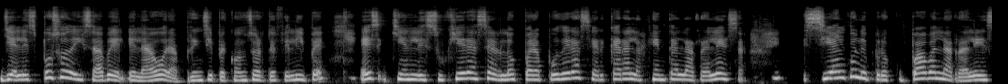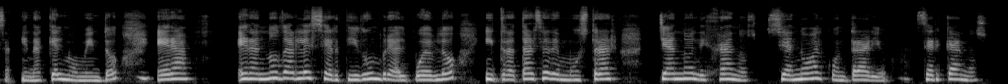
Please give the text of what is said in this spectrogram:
y el esposo de Isabel, el ahora príncipe consorte Felipe, es quien le sugiere hacerlo para poder acercar a la gente a la realeza. Si algo le preocupaba a la realeza en aquel momento era era no darle certidumbre al pueblo y tratarse de mostrar ya no lejanos, sino al contrario, cercanos.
